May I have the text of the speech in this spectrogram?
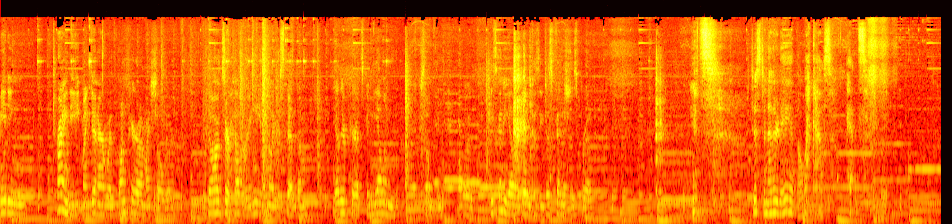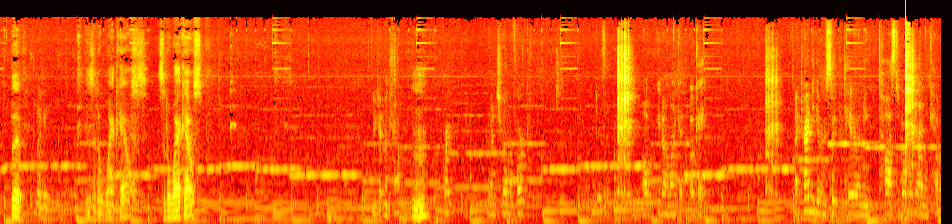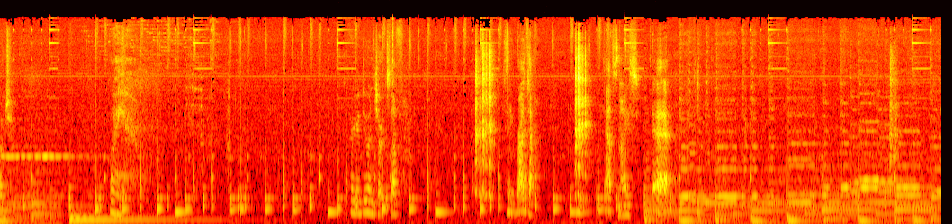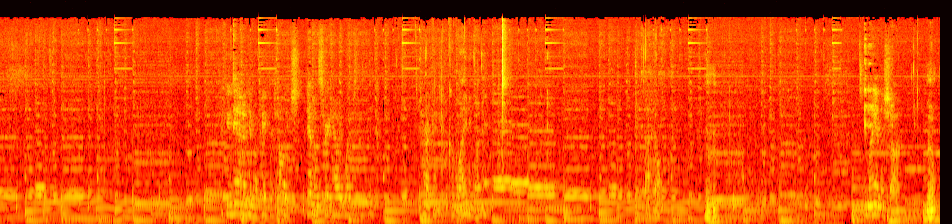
eating, trying to eat my dinner with one parrot on my shoulder. The dogs are hovering, even though I just fed them. The other parrot's been yelling for something, although he's going to yell again because he just finished his bread. It's just another day at the Whack House. Pets. Liv, Libby. is it a whack house? Is it a whack house? You getting the cow? Mm-hmm. Right. You want to chew on the fork? Is it? Oh, you don't like it. Okay. I tried to give him sweet potato and he tossed it over there on the couch. Boy. How are you doing, short stuff? Say Raja. That's nice. Eh. You handed him a paper towel, you should demonstrate how he wipes his beak. Here, I can get good lighting on him. Does that help? Mm-hmm. Am I in the shot? No.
